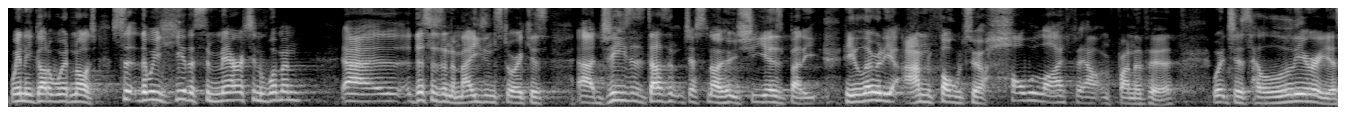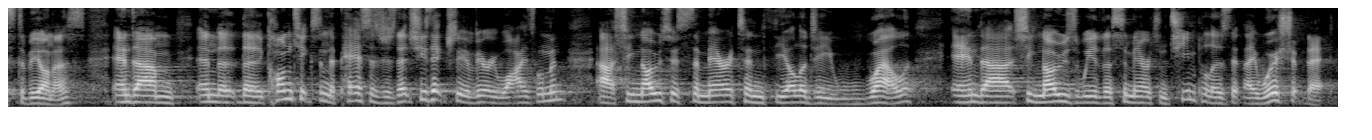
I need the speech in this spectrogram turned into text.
when he got a word of knowledge. So we hear the Samaritan woman. Uh, this is an amazing story because uh, Jesus doesn't just know who she is, but he, he literally unfolds her whole life out in front of her which is hilarious, to be honest. And, um, and the, the context in the passage is that she's actually a very wise woman. Uh, she knows her Samaritan theology well. And uh, she knows where the Samaritan temple is that they worshipped at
